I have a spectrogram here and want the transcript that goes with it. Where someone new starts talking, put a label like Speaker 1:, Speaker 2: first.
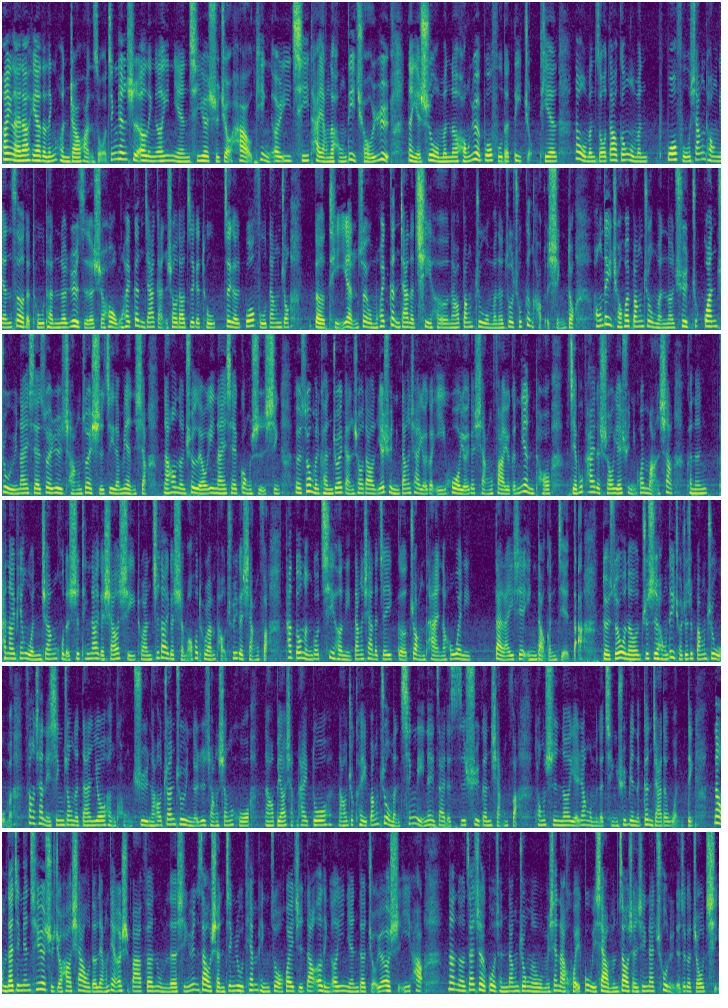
Speaker 1: 欢迎来到 Here 的灵魂交换所。今天是二零二一年七月十九号，King 二一七太阳的红地球日，那也是我们的红月波幅的第九天。那我们走到跟我们波幅相同颜色的图腾的日子的时候，我们会更加感受到这个图这个波幅当中。的体验，所以我们会更加的契合，然后帮助我们呢做出更好的行动。红地球会帮助我们呢去关注于那一些最日常、最实际的面相，然后呢去留意那一些共识性。对，所以我们可能就会感受到，也许你当下有一个疑惑、有一个想法、有一个念头解不开的时候，也许你会马上可能。看到一篇文章，或者是听到一个消息，突然知道一个什么，或突然跑出一个想法，它都能够契合你当下的这一个状态，然后为你。带来一些引导跟解答，对，所以我呢，就是红地球，就是帮助我们放下你心中的担忧和恐惧，然后专注于你的日常生活，然后不要想太多，然后就可以帮助我们清理内在的思绪跟想法，同时呢，也让我们的情绪变得更加的稳定。那我们在今天七月十九号下午的两点二十八分，我们的行运造神进入天平座，会直到二零二一年的九月二十一号。那呢，在这个过程当中呢，我们先来回顾一下我们造神星在处女的这个周期。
